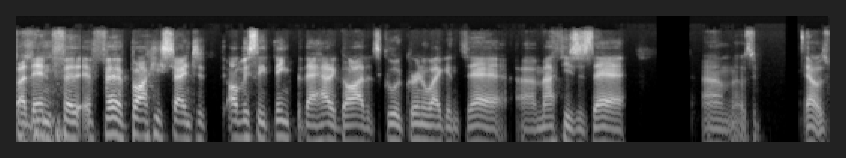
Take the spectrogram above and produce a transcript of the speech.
But then for for Bike Exchange to obviously think that they had a guy that's good, Groenewegen's there, uh, Matthews is there. Um, that was a, that was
